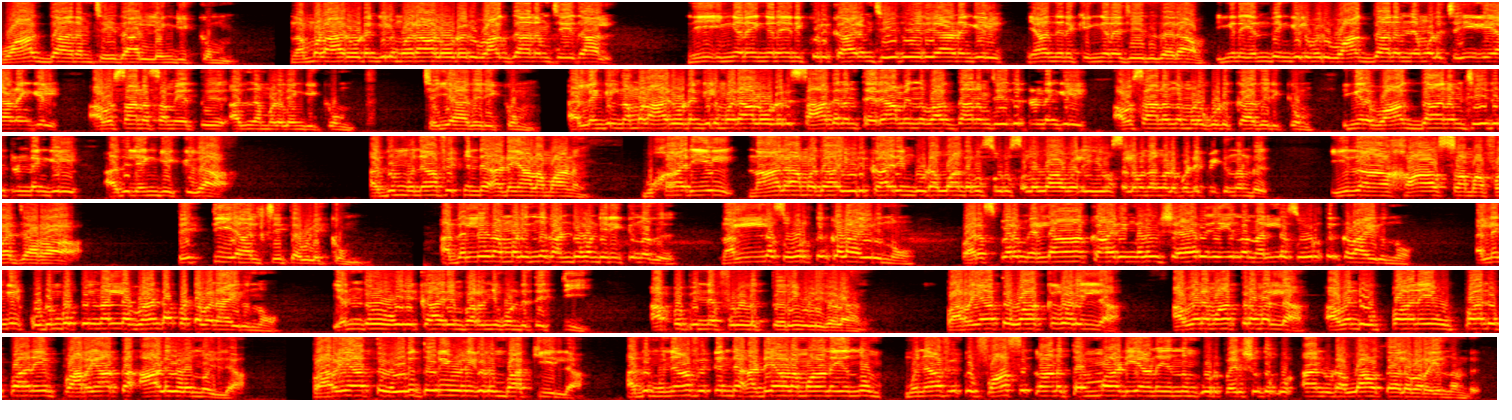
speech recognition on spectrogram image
വാഗ്ദാനം ചെയ്താൽ ലംഘിക്കും. നമ്മൾ ആരോടെങ്കിലും ഒരാളോട് ഒരു വാഗ്ദാനം ചെയ്താൽ നീ ഇങ്ങനെ ഇങ്ങനെ എനിക്കൊരു കാര്യം ചെയ്തു തരികയാണെങ്കിൽ ഞാൻ നിനക്ക് ഇങ്ങനെ ചെയ്തു തരാം. ഇങ്ങനെ എന്തെങ്കിലും ഒരു വാഗ്ദാനം നമ്മൾ ചെയ്യുകയാണെങ്കിൽ അവസാന സമയത്ത് അത് നമ്മൾ ലംഘിക്കും. ചെയ്യാതിരിക്കും. അല്ലെങ്കിൽ നമ്മൾ ആരോടെങ്കിലും ഒരാളോട് ഒരു സാധനം തരാമെന്ന് വാഗ്ദാനം ചെയ്തിട്ടുണ്ടെങ്കിൽ അവസാനം നമ്മൾ കൊടുക്കാതിരിക്കും. ഇങ്ങനെ വാഗ്ദാനം ചെയ്തിട്ടുണ്ടെങ്കിൽ അത് ലംഘിക്കുക. അതും മുനാഫിക്കിന്റെ അടയാളമാണ്. ബുഖാരിയിൽ നാലാമതായി ഒരു കാര്യം കൂടെ അള്ളാഹു റസൂൽ സല്ലല്ലാഹു അലൈഹി വസല്ലം തങ്ങൾ പഠിപ്പിക്കുന്നുണ്ട്. തെറ്റിയാൽ ചീത്ത വിളിക്കും. അതല്ലേ നമ്മൾ ഇന്ന് കണ്ടുകൊണ്ടിരിക്കുന്നത്? നല്ല സുഹൃത്തുക്കളായിരുന്നു. പരസ്പരം എല്ലാ കാര്യങ്ങളും ഷെയർ ചെയ്യുന്ന നല്ല സുഹൃത്തുക്കളായിരുന്നു. അല്ലെങ്കിൽ കുടുംബത്തിൽ നല്ല വേണ്ടപ്പെട്ടവനായിരുന്നു. എന്തോ ഒരു കാര്യം പറഞ്ഞുകൊണ്ട് തെറ്റി. അപ്പൊ പിന്നെ ഫുള്ള് തെറിവിളികളാണ്. പറയാത്ത വാക്കുകളില്ല. അവനെ മാത്രമല്ല അവന്റെ ഉപ്പാനെയും ഉപ്പാനുപ്പാനെയും പറയാത്ത ആളുകളൊന്നുമില്ല. പറയാത്ത ഒരു തെറിവിളികളും ബാക്കിയില്ല. അത് മുനാഫിക്കിന്റെ അടയാളമാണ് എന്നും മുനാഫിക്ക് ഫാസിക്കാണ് തെമ്മാടിയാണ് എന്നും പരിശുദ്ധ ഖുർആാനോട് അള്ളാഹു താല പറയുന്നുണ്ട്.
